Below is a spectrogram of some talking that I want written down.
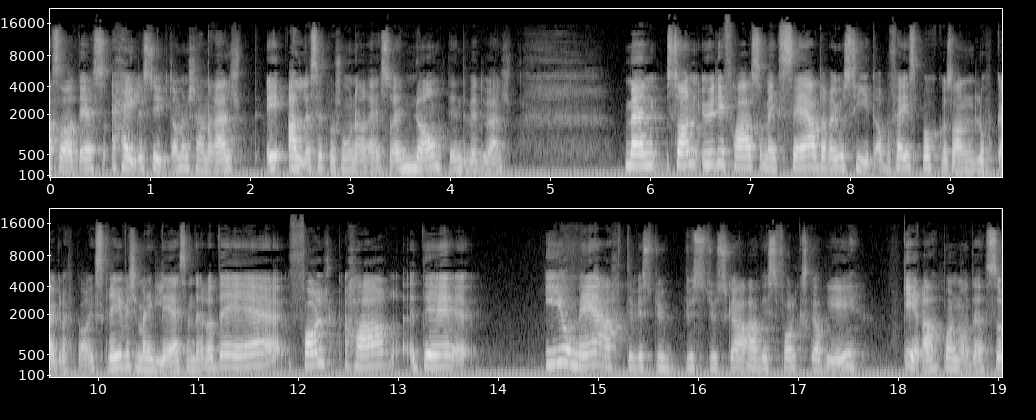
altså, det er, hele sykdommen generelt i alle situasjoner er så enormt individuelt. Men sånn ut ifra som jeg ser, det er jo sider på Facebook og sånn lukka grupper. Jeg skriver ikke, men jeg leser en del. Og det er Folk har det I og med at hvis, du, hvis, du skal, hvis folk skal bli gira, på en måte, så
